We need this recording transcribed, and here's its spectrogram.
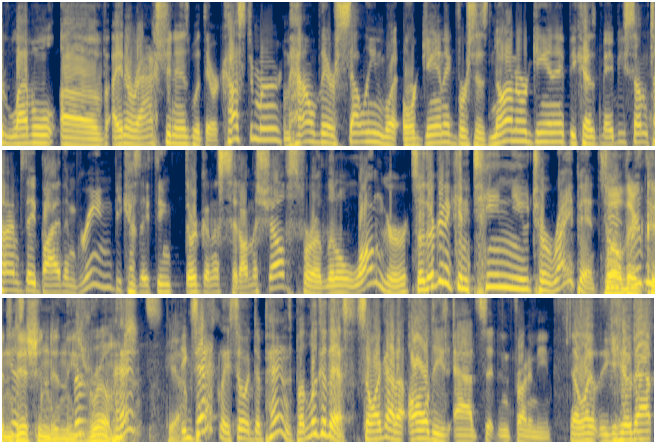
their level of interaction is with their customer, um, how they're selling what organic versus non-organic, because maybe sometimes they buy them green because they think they're gonna sit on the shelves for a little longer. So they're gonna continue to ripen. So well, they're really just- conditioned in these rooms. depends. Yeah. Exactly. So it depends. But look at this. So I got an Aldi's ad sitting in front of me. Now, you hear that?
